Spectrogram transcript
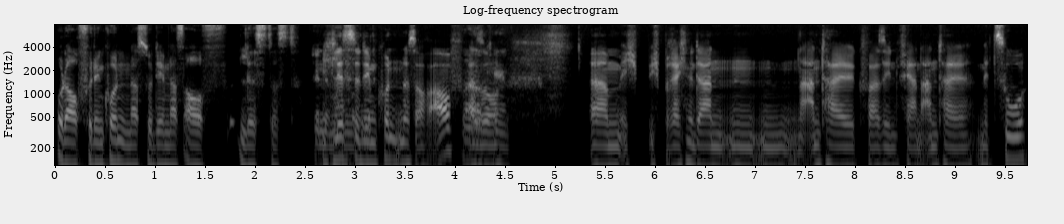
Oder auch für den Kunden, dass du dem das auflistest? Ich liste dem Kunden das auch auf. Ah, also okay. ähm, ich, ich berechne da einen, einen, Anteil, quasi einen fairen Anteil mit zu.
